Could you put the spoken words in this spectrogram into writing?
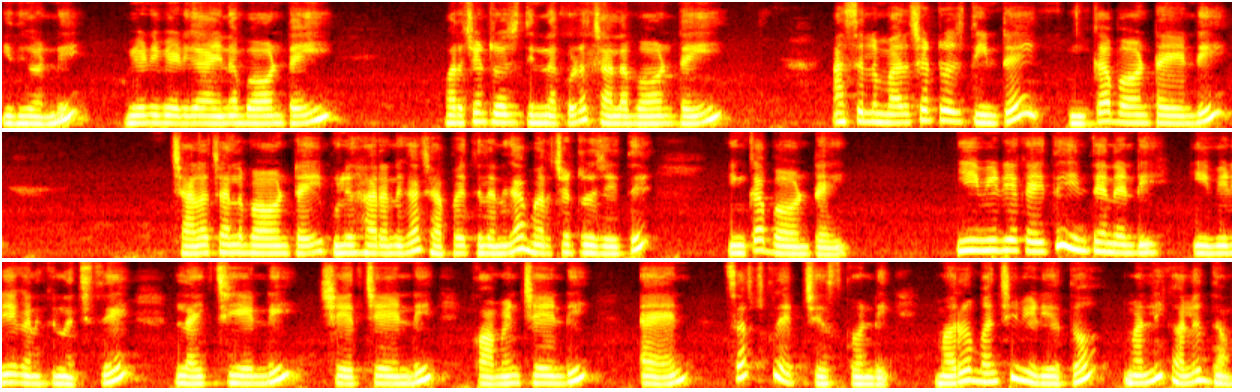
ఇదిగోండి వేడి వేడిగా అయినా బాగుంటాయి. మరుసటి రోజు తిన్నా కూడా చాలా బాగుంటాయి. అసలు మరుసటి రోజు తింటే ఇంకా బాగుంటాయండి. చాలా చాలా బాగుంటాయి. పులిహారనగా చపాతీలనగా మరుసటి రోజు అయితే ఇంకా బాగుంటాయి. ఈ వీడియోకి అయితే ఇంతేనండి. ఈ వీడియో కనుక నచ్చితే లైక్ చేయండి షేర్ చేయండి కామెంట్ చేయండి అండ్ సబ్స్క్రైబ్ చేసుకోండి. మరో మంచి వీడియోతో మళ్ళీ కలుద్దాం.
